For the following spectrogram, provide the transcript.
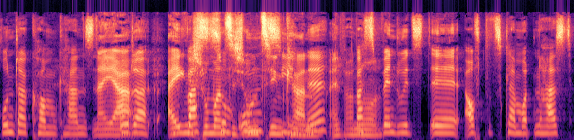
runterkommen kannst. Naja, oder eigentlich, wo man sich umziehen kann, Ne? einfach was, nur. wenn du jetzt äh, Auftrittsklamotten hast,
